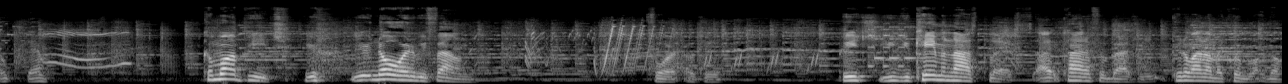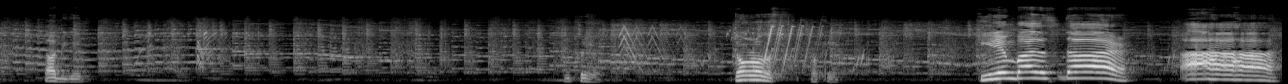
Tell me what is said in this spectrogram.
Oh, damn. Come on, Peach. You're you're nowhere to be found. Four, okay. Peach, you, you came in last place. I kind of feel bad for you. Could have landed on my coin block, though. That'd be good. You it. Don't roll the... Okay. He didn't buy the star! Ah!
